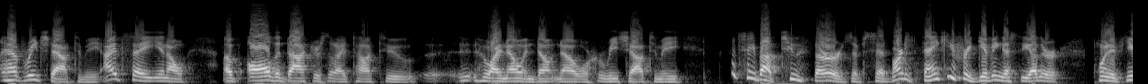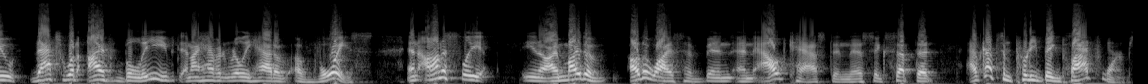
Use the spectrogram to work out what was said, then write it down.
have reached out to me. I'd say, you know, of all the doctors that I talk to uh, who I know and don't know or who reach out to me, I'd say about two thirds have said, Marty, thank you for giving us the other point of view. That's what I've believed, and I haven't really had a, a voice. And honestly, you know, I might have otherwise have been an outcast in this, except that I've got some pretty big platforms.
